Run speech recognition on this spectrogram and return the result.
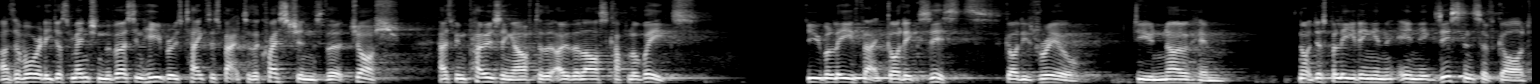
As I've already just mentioned, the verse in Hebrews takes us back to the questions that Josh has been posing after the, over the last couple of weeks. Do you believe that God exists? God is real? Do you know him? It's not just believing in, in the existence of God,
